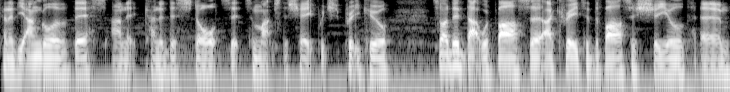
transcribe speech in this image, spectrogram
kind of the angle of this and it kind of distorts it to match the shape, which is pretty cool. So I did that with Barca. I created the Barca shield um,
